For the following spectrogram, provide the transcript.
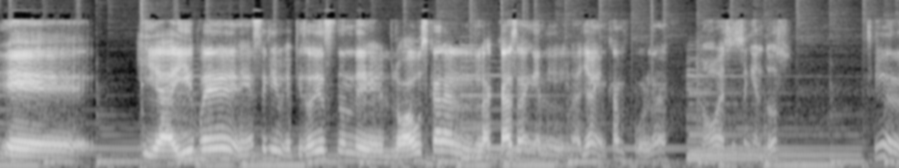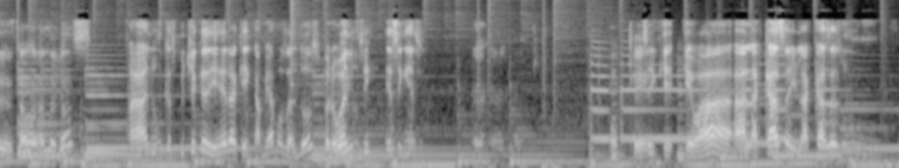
Eh, y ahí fue, en este episodio es donde lo va a buscar a la casa en el, allá en el campo, ¿verdad? No, ese es en el 2. Sí, estamos hablando del 2. Ah, nunca escuché que dijera que cambiamos al 2, pero bueno, sí, es en eso. Okay. Sí, que, que va a, a, la casa y la casa es un,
